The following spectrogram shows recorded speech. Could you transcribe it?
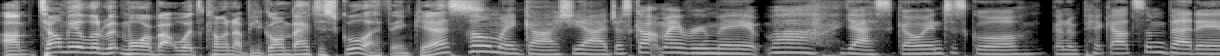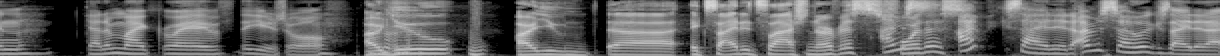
Um, tell me a little bit more about what's coming up. You're going back to school, I think. Yes. Oh my gosh, yeah. I just got my roommate. Ah, yes, going to school. Gonna pick out some bedding, get a microwave, the usual. Are you are you uh, excited slash nervous I'm for this? I'm excited. I'm so excited. I,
